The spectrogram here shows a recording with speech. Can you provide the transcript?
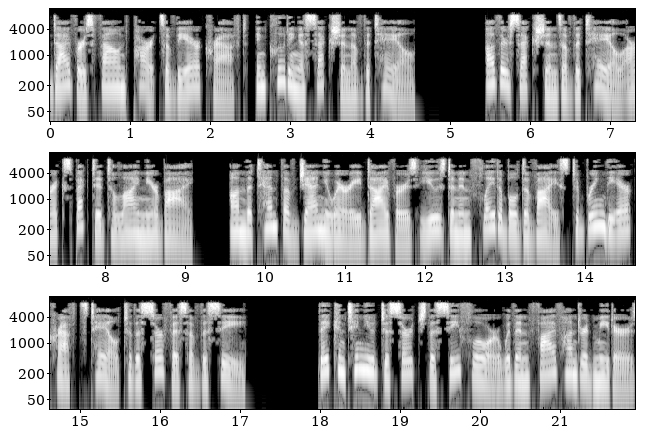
divers found parts of the aircraft, including a section of the tail. Other sections of the tail are expected to lie nearby. On 10 January divers used an inflatable device to bring the aircraft's tail to the surface of the sea. They continued to search the sea floor within 500 meters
